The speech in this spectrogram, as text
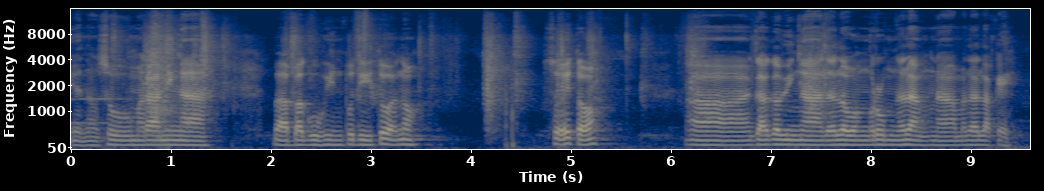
Yan, so maraming ah, babaguhin po dito ano. So ito, ah gagawing ah, dalawang room na lang na malalaki.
